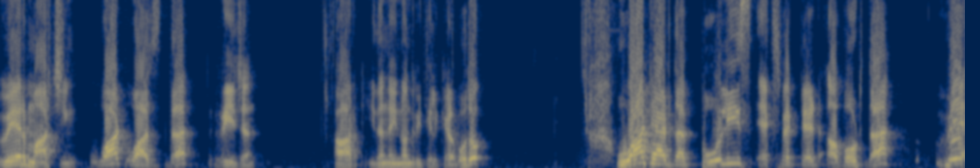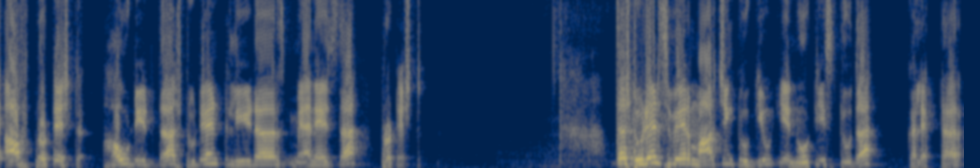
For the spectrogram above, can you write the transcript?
were marching what was the reason or ಇದನ್ನ ಇನ್ನೊಂದು ರೀತಿಯಲ್ಲಿ ಕೇಳಬಹುದು what had the police expected about the way of protest. How did the student leaders manage the protest? The students were marching to give a notice to the collector.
